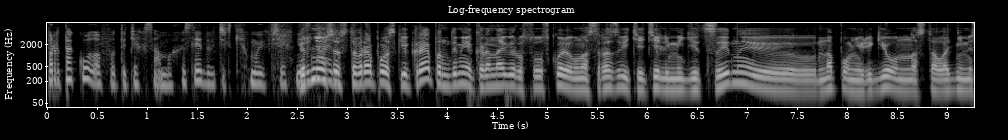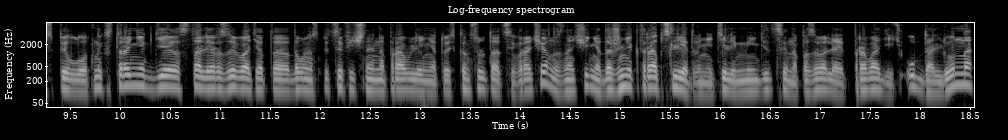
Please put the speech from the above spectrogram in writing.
протоколов вот этих самых исследовательских мы их всех не Вернемся знаем. в Ставропольский край. Пандемия коронавируса ускорила у нас развитие телемедицины. Напомню, регион у нас стал одним из пилотных в стране, где стали развивать это довольно специфичное направление, то есть консультации врача, назначение, даже некоторые обследования телемедицина позволяет проводить удаленно,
